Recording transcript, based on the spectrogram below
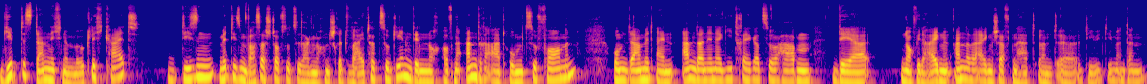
gibt es dann nicht eine Möglichkeit, diesen, mit diesem Wasserstoff sozusagen noch einen Schritt weiter zu gehen, den noch auf eine andere Art umzuformen, um damit einen anderen Energieträger zu haben, der noch wieder eigene, andere Eigenschaften hat und äh, die, die man dann,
